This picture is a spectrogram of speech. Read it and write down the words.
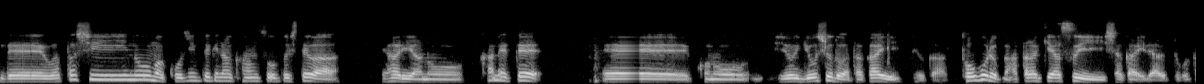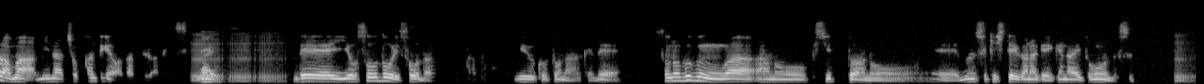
で、私のまあ個人的な感想としては、やはりあの、かねてえー、この非常に業種度が高いというか、統合力が働きやすい社会であるということは、まあ、みんな直感的には分かってるわけですよね。はい、で、予想通りそうだったということなわけで、その部分は、あの、きちっと、あの、えー、分析していかなきゃいけないと思うんです。うん、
